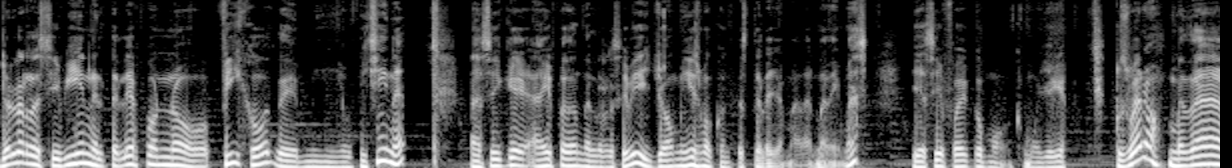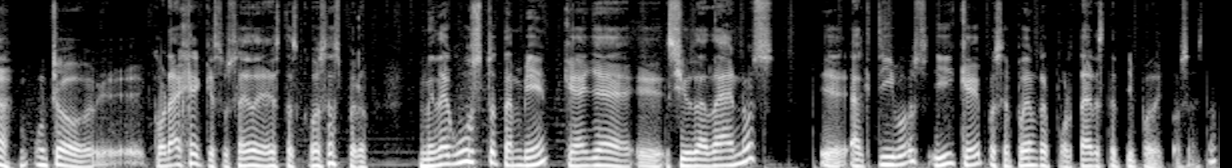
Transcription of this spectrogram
Yo lo recibí en el teléfono fijo de mi oficina, así que ahí fue donde lo recibí. Yo mismo contesté la llamada, nadie más. Y así fue como, como llegué. Pues bueno, me da mucho eh, coraje que estas cosas, pero me da gusto también que haya eh, ciudadanos eh, activos y que pues se pueden reportar este tipo de cosas, ¿no?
